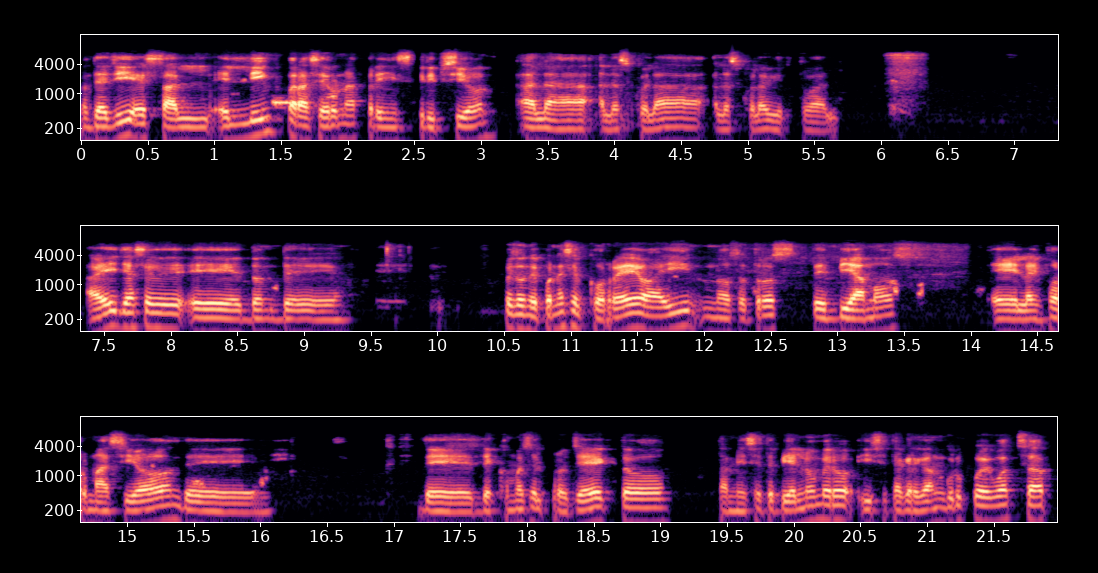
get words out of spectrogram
donde allí está el, link para hacer una preinscripción a la, a la escuela, a la escuela virtual. Ahí ya sé eh, donde, pues donde pones el correo, ahí nosotros te enviamos eh, la información de, de, cómo es el proyecto, también se te envía el número y se te agrega un grupo de WhatsApp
